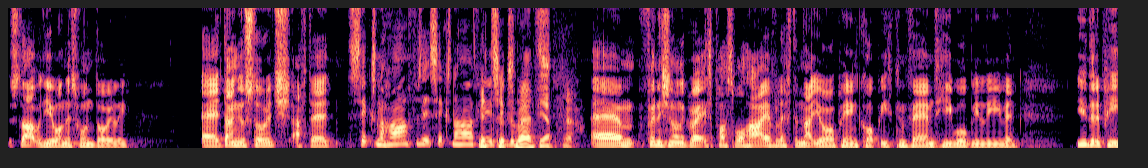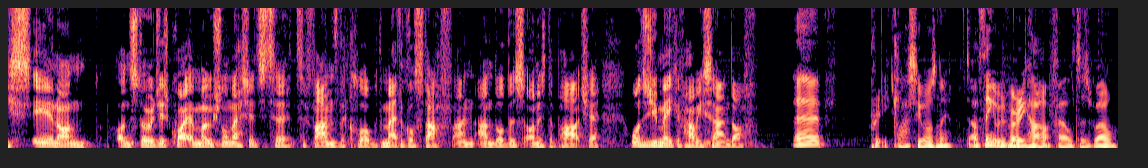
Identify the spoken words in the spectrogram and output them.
Start with you on this one, Doyley. Uh, Daniel Sturridge, after six and a half, is it six and a half? It's years six with and a the Reds? Um, finishing on the greatest possible high of lifting that European Cup. He's confirmed he will be leaving. You did a piece, Ian, on on Sturridge's quite emotional message to, to fans, the club, the medical staff, and, and others on his departure. What did you make of how he signed off? Uh, pretty classy, wasn't it? I think it was very heartfelt as well.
